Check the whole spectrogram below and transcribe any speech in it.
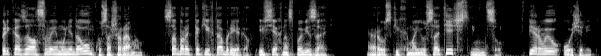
приказал своему недоумку со шрамом собрать каких-то обреков и всех нас повязать. Русских и мою соотечественницу в первую очередь.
